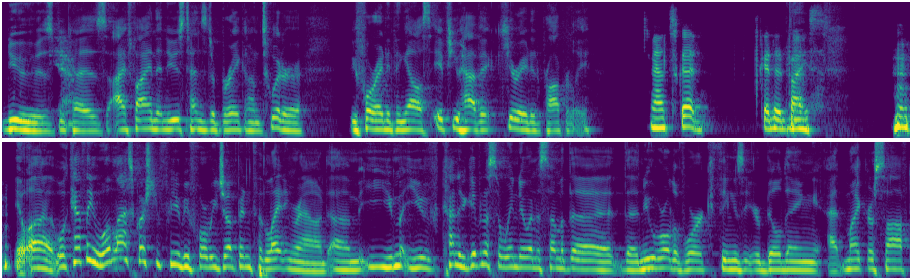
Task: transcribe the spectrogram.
news yeah. because I find that news tends to break on Twitter before anything else if you have it curated properly. That's good. Good advice. Yeah. yeah, uh, well, Kathleen, one last question for you before we jump into the lightning round. Um, you, you've kind of given us a window into some of the the new world of work things that you're building at Microsoft.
